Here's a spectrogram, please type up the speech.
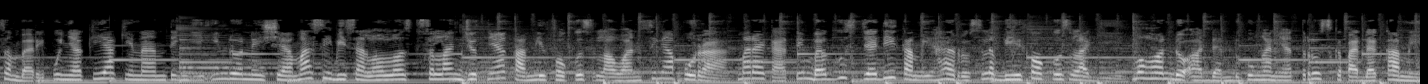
sembari punya keyakinan tinggi Indonesia masih bisa lolos. Selanjutnya kami fokus lawan Singapura. Mereka tim bagus jadi kami harus lebih fokus lagi. Mohon doa dan dukungannya terus kepada kami.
